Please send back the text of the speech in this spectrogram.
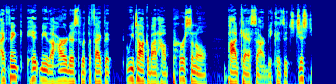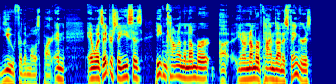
I think hit me the hardest with the fact that we talk about how personal podcasts are because it's just you for the most part. And and what's interesting, he says he can count on the number, uh, you know, number of times on his fingers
